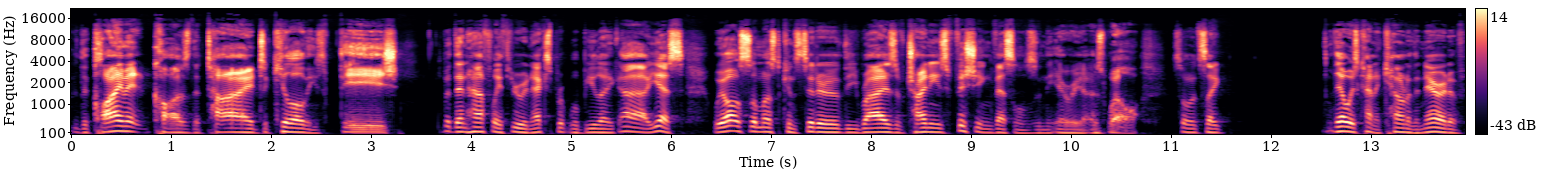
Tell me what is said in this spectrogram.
the climate caused the tide to kill all these fish." But then halfway through, an expert will be like, ah, yes, we also must consider the rise of Chinese fishing vessels in the area as well. So it's like they always kind of counter the narrative.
